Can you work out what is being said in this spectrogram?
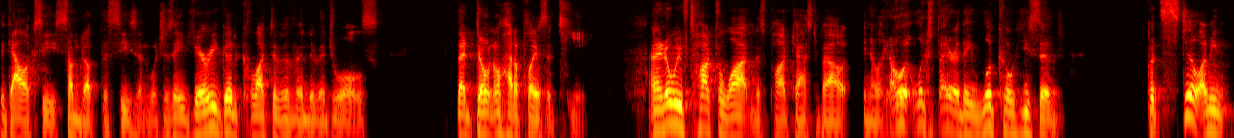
the Galaxy summed up this season, which is a very good collective of individuals that don't know how to play as a team. And I know we've talked a lot in this podcast about, you know, like, oh, it looks better. They look cohesive. But still, I mean,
